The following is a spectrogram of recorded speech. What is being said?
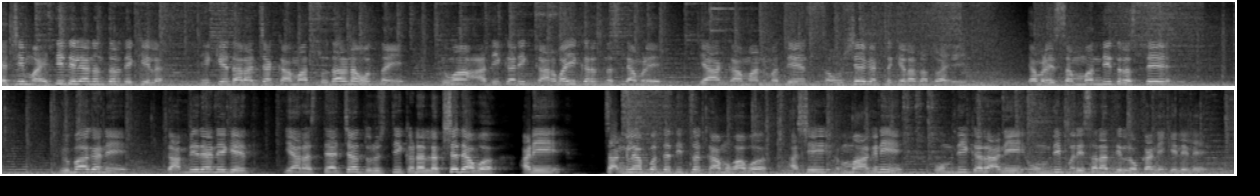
याची माहिती दिल्यानंतर देखील ठेकेदाराच्या कामात सुधारणा होत नाही किंवा अधिकारी कारवाई करत नसल्यामुळे या कामांमध्ये संशय व्यक्त केला जातो आहे. त्यामुळे संबंधित रस्ते विभागाने गांभीर्याने घेत या रस्त्याच्या दुरुस्तीकडे लक्ष द्यावं आणि चांगल्या पद्धतीचं काम व्हावं अशी मागणी उमदीकर आणि उमदी परिसरातील लोकांनी केलेली आहे.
